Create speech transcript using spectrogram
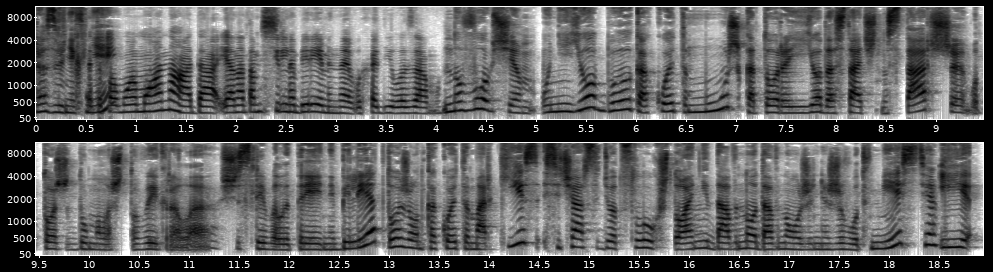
Разве не к ней? Это, по-моему, она, да. И она там сильно беременная выходила замуж. Ну, в общем, у нее был какой-то муж, который ее достаточно старше. Вот тоже думала, что выиграла счастливый лотерейный билет. Тоже он какой-то маркиз. Сейчас идет слух, что они давно-давно уже не живут вместе. И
